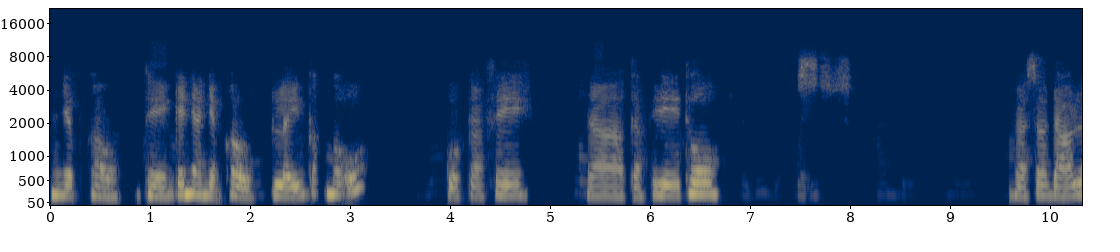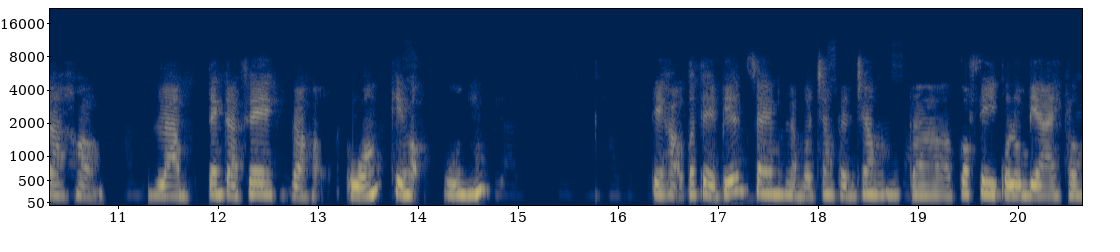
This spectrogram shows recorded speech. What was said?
nhập khẩu thì cái nhà nhập khẩu lấy các mẫu của cà phê là cà phê thô. Và sau đó là họ làm tên cà phê và họ uống. Khi họ uống thì họ có thể biết xem là 100% à, coffee Colombia hay không.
